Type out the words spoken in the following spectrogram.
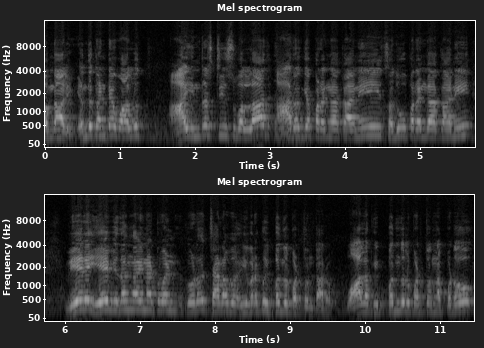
పొందాలి. ఎందుకంటే వాళ్ళు ఆ ఇండస్ట్రీస్ వల్ల ఆరోగ్యపరంగా కానీ చదువు పరంగా కానీ వేరే ఏ విధంగా అయినటువంటి కూడా చాలా వరకు ఇబ్బందులు పడుతుంటారు. వాళ్ళకు ఇబ్బందులు పడుతున్నప్పుడు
